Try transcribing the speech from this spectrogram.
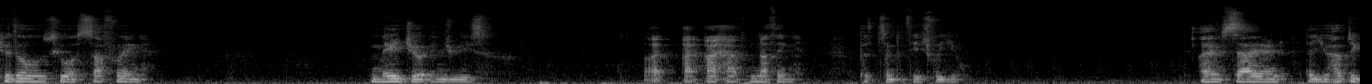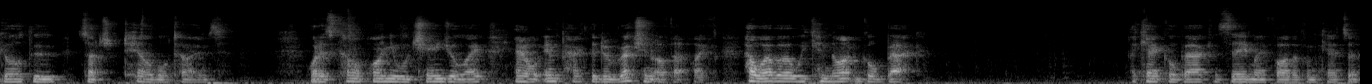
To those who are suffering major injuries, I, I, I have nothing but sympathies for you. I am saddened that you have to go through such terrible times. What has come upon you will change your life and will impact the direction of that life. However, we cannot go back. I can't go back and save my father from cancer.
